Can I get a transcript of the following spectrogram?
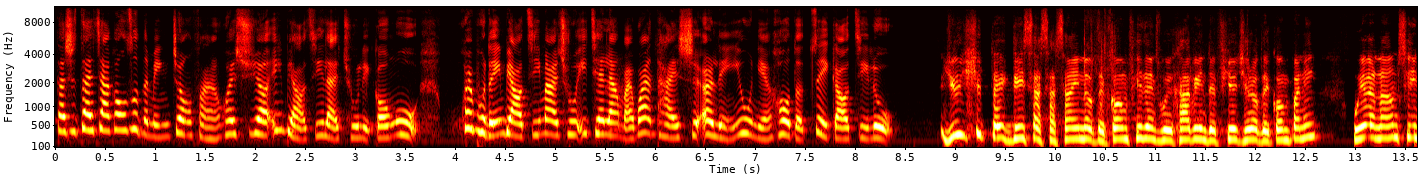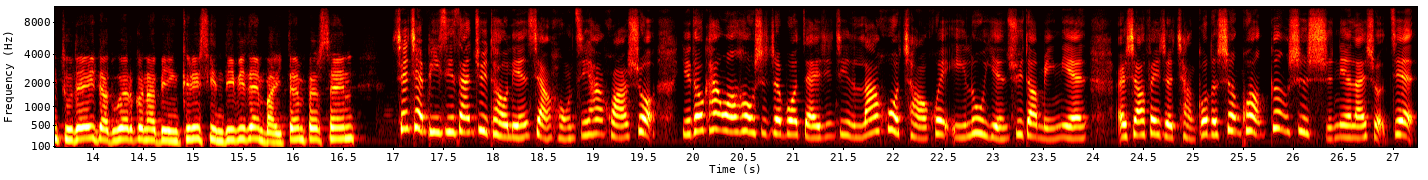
但是在家工作的民众反而会需要印表机来处理公务。惠普的印表机卖出一千两百万台，是二零一五年后的最高纪录。You should take this as a sign of the confidence we have in the future of the company. We are announcing today that we are going to be increasing dividend by 10%. 先前 PC 三巨头联想、宏基和华硕也都看望后市这波宅经济的拉货潮会一路延续到明年，而消费者抢购的盛况更是十年来所见。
